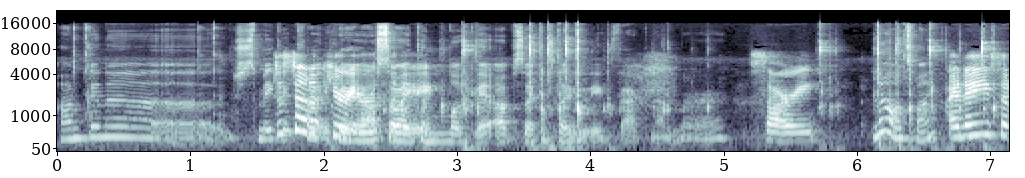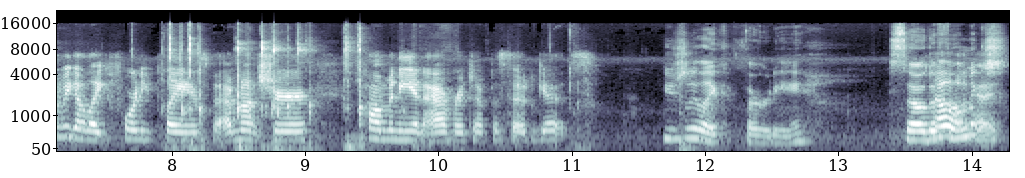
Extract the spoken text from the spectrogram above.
I'm gonna just make Just it out of here so I can look it up so I can tell you the exact number. Sorry, No, it's fine. I know you said we got like 40 plays, but I'm not sure how many an average episode gets. Usually like 30. So the Oh, film, okay. ex-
